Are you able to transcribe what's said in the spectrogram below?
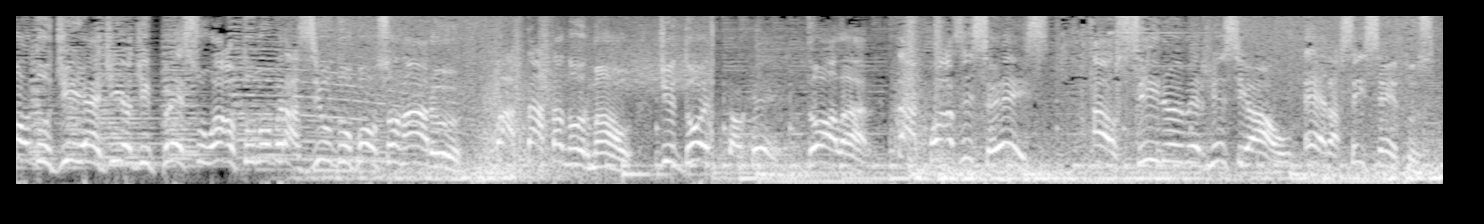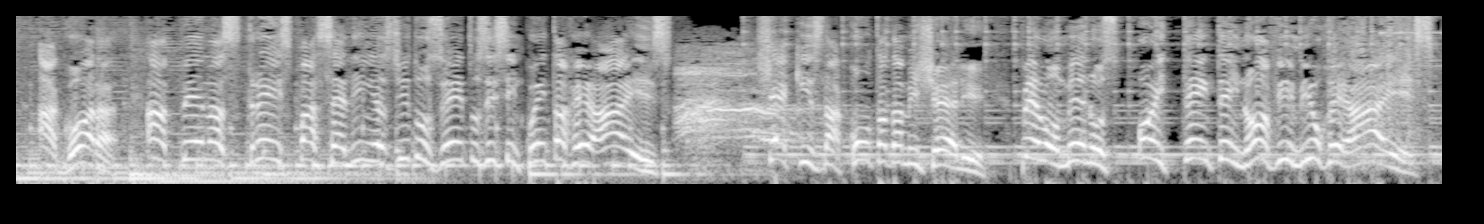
Todo dia é dia de preço alto no Brasil do Bolsonaro. Batata normal de 2 Tá okay? dólar, tá quase 6. Auxílio emergencial era 600. Agora, apenas três parcelinhas de 250 reais. Cheques na conta da Michele, pelo menos 89 mil reais.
